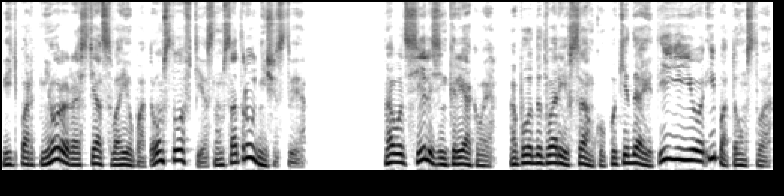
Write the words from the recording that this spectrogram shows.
ведь партнеры растят свое потомство в тесном сотрудничестве. А вот селезень кряквы, оплодотворив самку, покидает и ее, и потомство.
